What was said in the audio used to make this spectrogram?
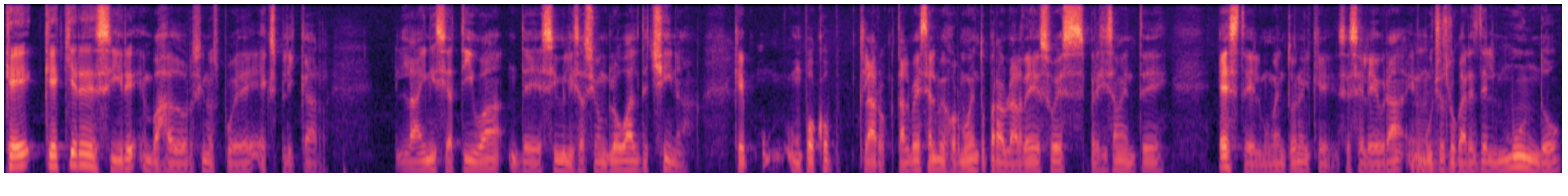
¿Qué, qué quiere decir, embajador, si nos puede explicar la iniciativa de civilización global de China? que un poco, claro, tal vez el mejor momento para hablar de eso es precisamente este, el momento en el que se celebra en muchos lugares del mundo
